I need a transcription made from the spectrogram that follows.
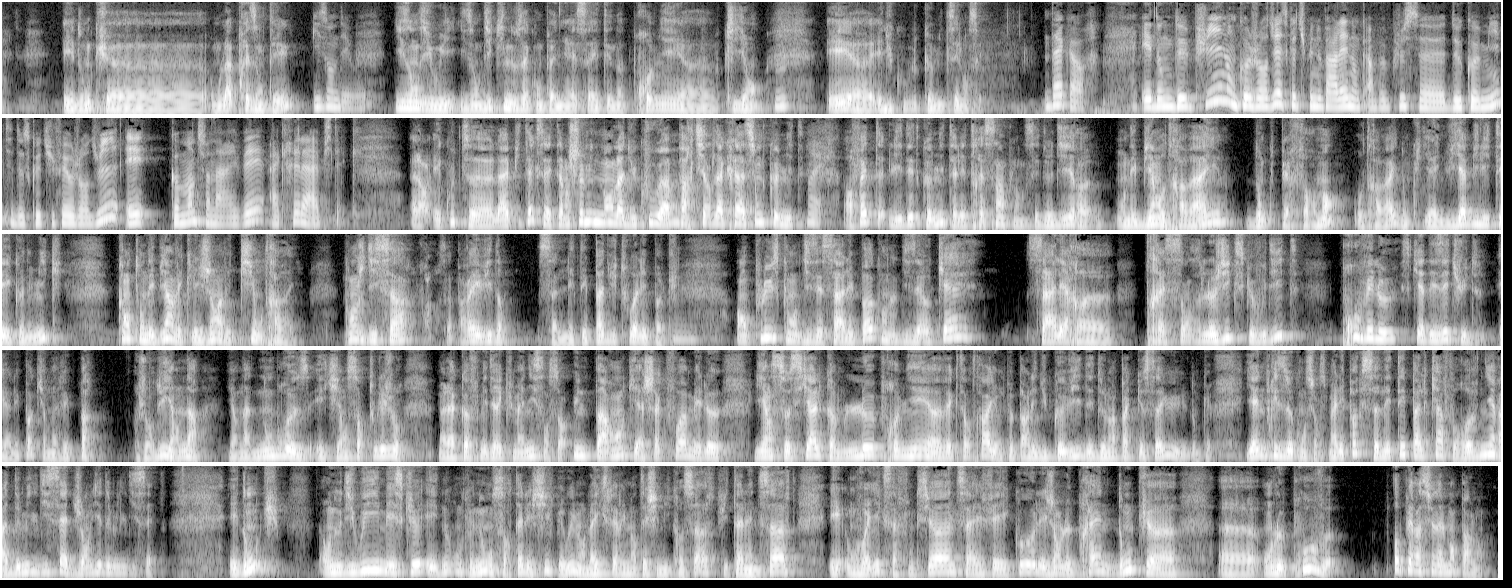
Et donc, euh, on l'a présenté. Ils ont dit oui. Ils ont dit oui. Ils ont dit qu'ils nous accompagnaient. Ça a été notre premier euh, client. Mm. Et, euh, et du coup, le commit s'est lancé. D'accord. Et donc depuis, donc aujourd'hui, est-ce que tu peux nous parler donc un peu plus de Commit, de ce que tu fais aujourd'hui et comment tu en es arrivé à créer la Happy Tech? Alors, écoute, euh, la Happy Tech, ça a été un cheminement là, du coup, à Mm. partir de la création de Commit. Ouais. En fait, l'idée de Commit, elle est très simple. hein. C'est de dire, euh, on est bien au travail, donc performant au travail, donc il y a une viabilité économique quand on est bien avec les gens avec qui on travaille. Quand je dis ça, ça paraît évident. Ça ne l'était pas du tout à l'époque. Mm. En plus, quand on disait ça à l'époque, on nous disait OK, ça a l'air euh, très logique ce que vous dites. Prouvez-le. Est-ce qu'il y a des études Et à l'époque, il y en avait pas. Aujourd'hui, il y en a. Il y en a de nombreuses et qui en sortent tous les jours. Malakoff, Médéric Humanis en sort une par an qui à chaque fois met le lien social comme le premier euh, vecteur de travail. On peut parler du Covid et de l'impact que ça a eu. Donc, euh, il y a une prise de conscience. Mais à l'époque, ça n'était pas le cas. Faut revenir à 2017, janvier 2017. Et donc, on nous dit oui, mais est-ce que et nous nous on sortait les chiffres, mais oui, mais on l'a expérimenté chez Microsoft, puis Talentsoft, et on voyait que ça fonctionne, ça avait fait écho, les gens le prennent, donc euh, euh, on le prouve opérationnellement parlant.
